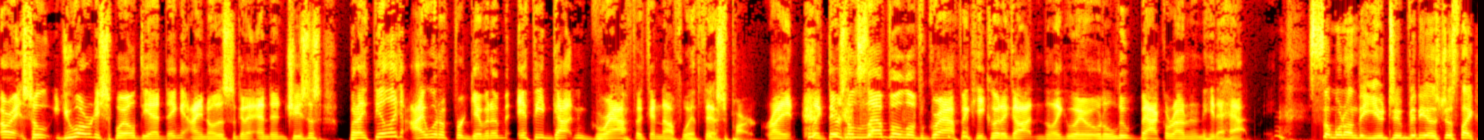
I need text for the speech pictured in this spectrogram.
all right, so you already spoiled the ending. I know this is going to end in Jesus, but I feel like I would have forgiven him if he'd gotten graphic enough with this part, right? Like there's a level of graphic he could have gotten, like where it would have looped back around and he'd have had me. Someone on the YouTube video is just like,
